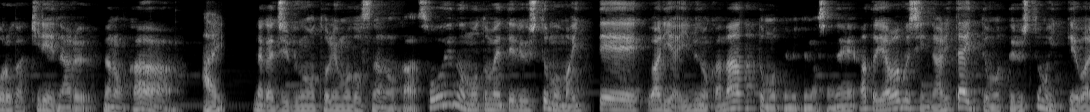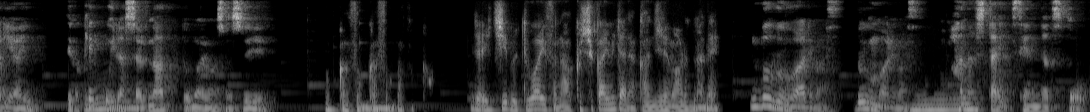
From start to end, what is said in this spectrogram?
心が綺麗になるなのかはい。なんか自分を取り戻すなのかそういうのを求めてる人もまあ一定割合いるのかなと思って見てましたね。あと山伏になりたいって思ってる人も一定割合っていうか結構いらっしゃるなと思いましたし。そっかそっかそっかそっか。じゃあ一部 TWICE の握手会みたいな感じでもあるんだね。部分はあります。部分もあります。話したい先達と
